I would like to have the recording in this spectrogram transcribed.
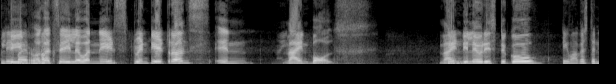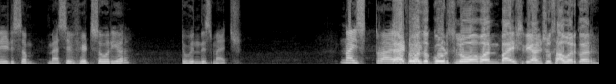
play team by Ronak. Agatse 11 needs 28 runs in 9 balls. 9 Team- deliveries to go. Team Augusta needs some massive hits over here to win this match. Nice try. That was it. a good slower one by Shriyanshu Savarkar.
